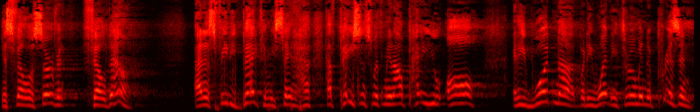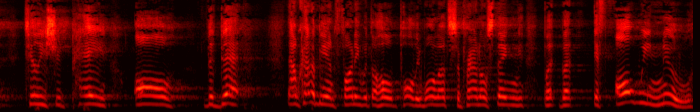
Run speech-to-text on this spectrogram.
His fellow servant fell down At his feet, he begged him. He saying, Have patience with me and I'll pay you all. And he would not, but he went and he threw him into prison till he should pay all the debt. Now, I'm kind of being funny with the whole Paulie Walnuts Sopranos thing, but, but if all we knew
